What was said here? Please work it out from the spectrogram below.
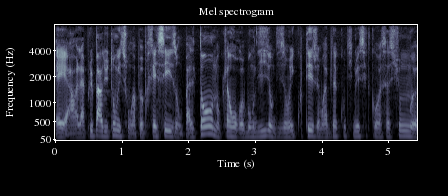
Et alors, la plupart du temps, ils sont un peu pressés, ils n'ont pas le temps. Donc là, on rebondit en disant, écoutez, j'aimerais bien continuer cette conversation, euh,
